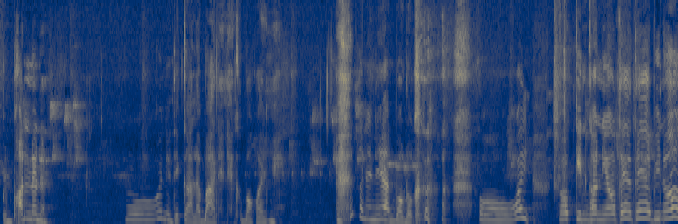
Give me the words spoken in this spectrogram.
เป็นพันนั่นน่ะโอ้ยนี่ที่การระบาดเนี่ยเขาบอกไว้อย่างงี้อันนี้นี่อ่านบอกดอก โอ้ยชอบกินข้าวเหนียวแท้ๆพี่น้อง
